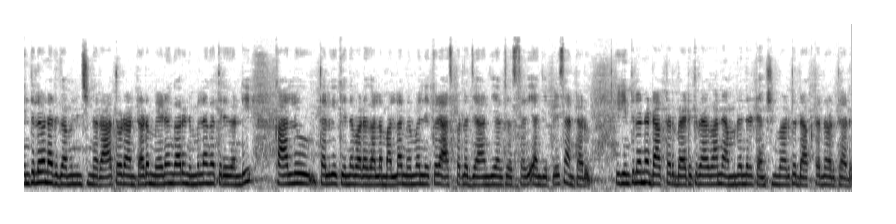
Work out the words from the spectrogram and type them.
ఇంతలో అది గమనించిన రాతోడు అంటాడు మేడం గారు నిమ్మలంగా తిరగండి కాళ్ళు తలుగు కింద పడగల మళ్ళీ మిమ్మల్ని ఇక్కడ హాస్పిటల్లో జాయిన్ చేయాల్సి వస్తుంది అని చెప్పేసి అంటాడు. ఇక ఇంతలోనే డాక్టర్ బయటకు రాగానే అమరేంద్ర టెన్షన్ పడుతూ డాక్టర్ని అడుగుతాడు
